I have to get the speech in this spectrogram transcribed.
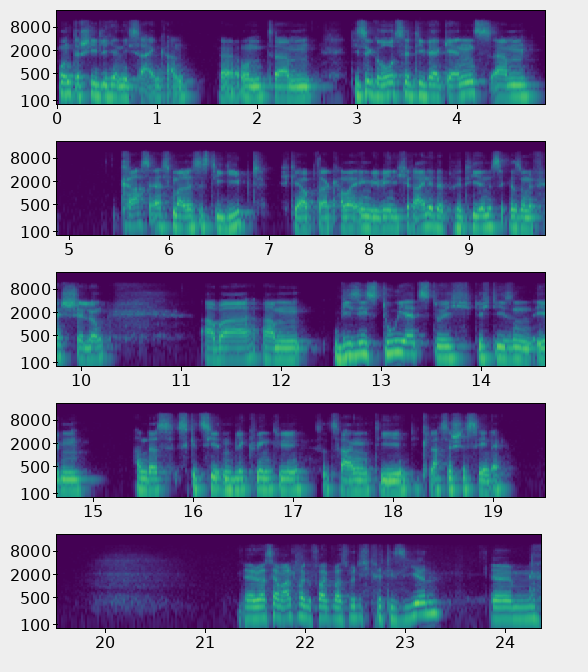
unterschiedlicher nicht sein kann. Und ähm, diese große Divergenz, ähm, krass erstmal, dass es die gibt. Ich glaube, da kann man irgendwie wenig reininterpretieren. Das ist eher so eine Feststellung. Aber ähm, wie siehst du jetzt durch, durch diesen eben anders skizzierten Blickwinkel sozusagen die, die klassische Szene? Ja, du hast ja am Anfang gefragt, was würde ich kritisieren? Ähm,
